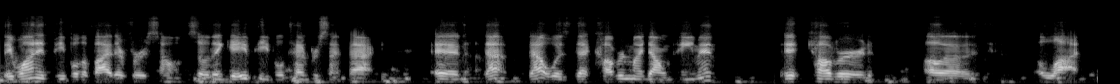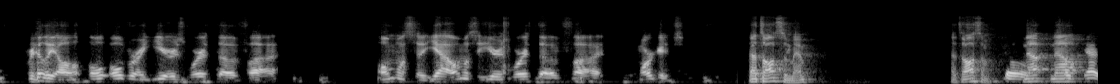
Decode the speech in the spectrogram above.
they wanted people to buy their first home, so they gave people ten percent back, and that that was that covered my down payment. It covered uh, a lot really all, all, over a year's worth of uh, almost a yeah almost a year's worth of uh, mortgage. That's awesome, man. That's awesome. So, now, now, yeah,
